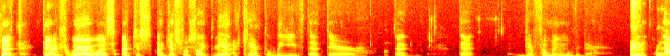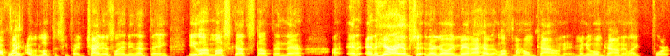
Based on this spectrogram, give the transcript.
that there's where I was. I just I just was like, man, I can't believe that they're that that they're filming a movie there. Now fight I would love to see fight. China's landing that thing. Elon Musk got stuff in there. And and here I am sitting there going, man, I haven't left my hometown, my new hometown in like four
